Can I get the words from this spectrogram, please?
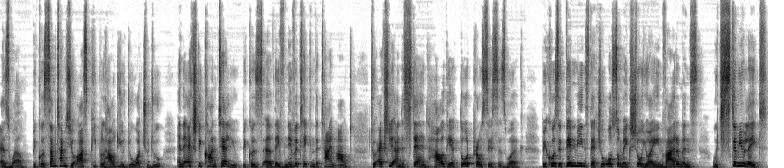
as well because sometimes you ask people how do you do what you do and they actually can't tell you because uh, they've never taken the time out to actually understand how their thought processes work because it then means that you also make sure you are in environments which stimulate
